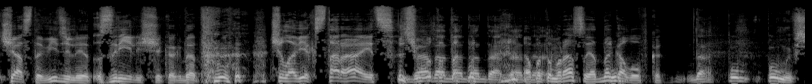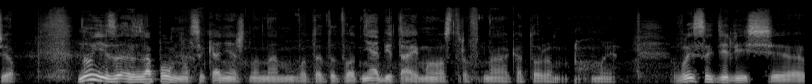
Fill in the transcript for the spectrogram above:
часто видели зрелище, когда человек старается чего-то да, да, да, да, а потом раз и одна головка. Да, пум, пум и все. Ну и запомнился, конечно, нам вот этот вот необитаемый остров, на котором мы высадились. Э,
